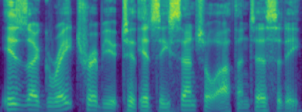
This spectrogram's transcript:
is a great tribute to its essential authenticity.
